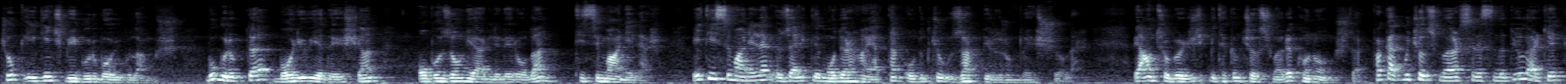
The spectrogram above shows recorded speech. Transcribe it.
çok ilginç bir gruba uygulanmış. Bu grupta Bolivya'da yaşayan obozon yerlileri olan tisimaneler. Ve tisimaneler özellikle modern hayattan oldukça uzak bir durumda yaşıyorlar ve antropolojik bir takım çalışmalara konu olmuşlar. Fakat bu çalışmalar sırasında diyorlar ki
